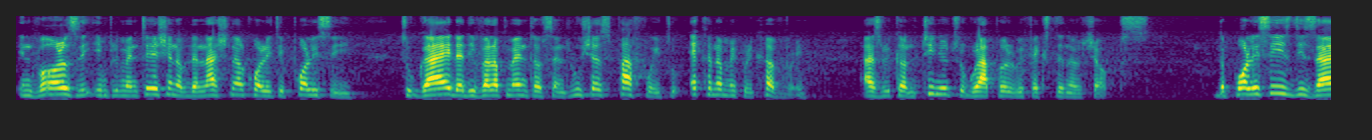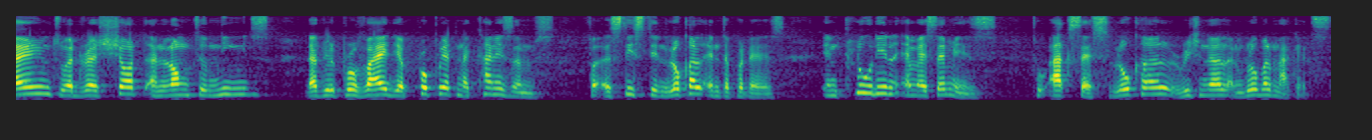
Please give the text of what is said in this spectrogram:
involves the implementation of the National Quality Policy to guide the development of St. Lucia's pathway to economic recovery as we continue to grapple with external shocks. The policy is designed to address short and long-term needs that will provide the appropriate mechanisms for assisting local entrepreneurs, including MSMEs, to access local, regional, and global markets,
